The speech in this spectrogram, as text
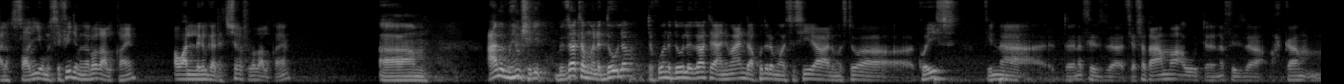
الاقتصادية ومستفيدة من الوضع القائم أو على الأقل قاعدة تشتغل في الوضع القائم. عامل مهم شديد. بالذات لما الدولة تكون الدولة ذاتها يعني ما عندها قدرة مؤسسية على مستوى كويس في إنها تنفذ سياسات عامة أو تنفذ أحكام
